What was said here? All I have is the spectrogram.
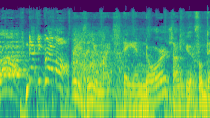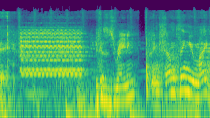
Rob. Naked grandma! Reason you might stay indoors on a beautiful day. Because it's raining? Name something you might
